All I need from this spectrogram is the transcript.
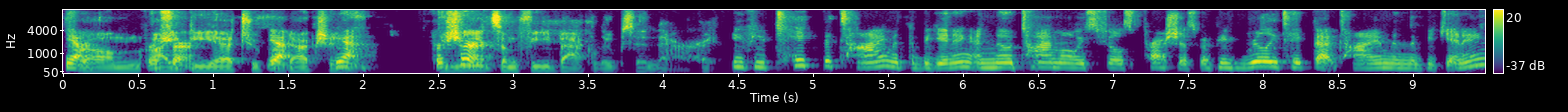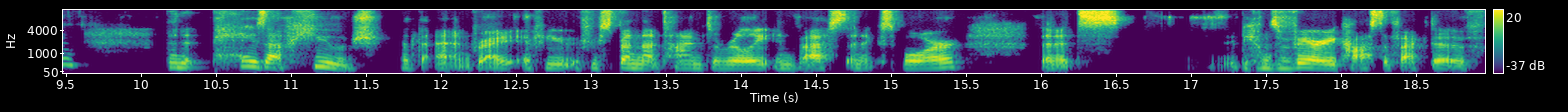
from idea to production. Yeah. For you sure. need some feedback loops in there. Right? If you take the time at the beginning, and no time always feels precious, but if you really take that time in the beginning, then it pays off huge at the end, right? If you if you spend that time to really invest and explore, then it's it becomes very cost effective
